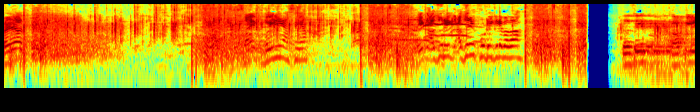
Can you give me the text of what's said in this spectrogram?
भैया। साहेब वहिनी असं या एक अजून एक अजून एक फ़ोटो इकडे बघा। तसेच आपले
